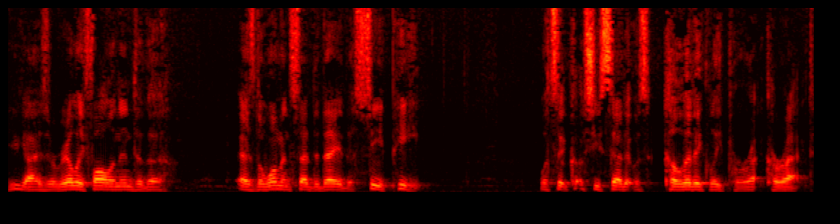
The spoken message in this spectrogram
You guys are really falling into the, as the woman said today, the CP. What's it? She said it was politically correct.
